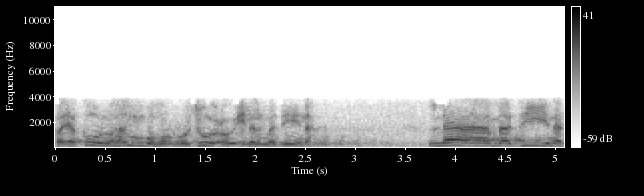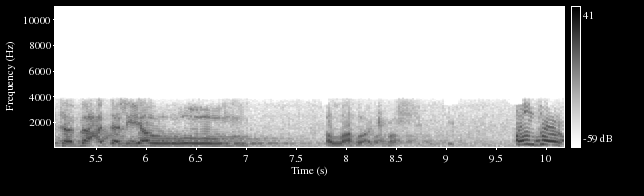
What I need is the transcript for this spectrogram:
فيكون همه الرجوع إلى المدينة. لا مدينة بعد اليوم. الله أكبر. انظر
